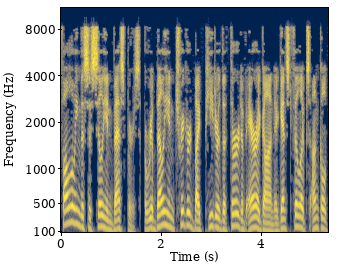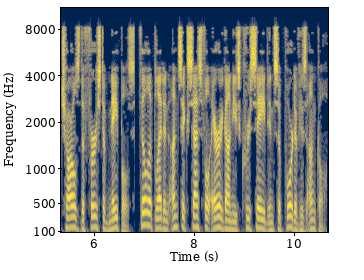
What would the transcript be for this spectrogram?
Following the Sicilian Vespers, a rebellion triggered by Peter III of Aragon against Philip's uncle Charles I of Naples, Philip led an unsuccessful Aragonese crusade in support of his uncle.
